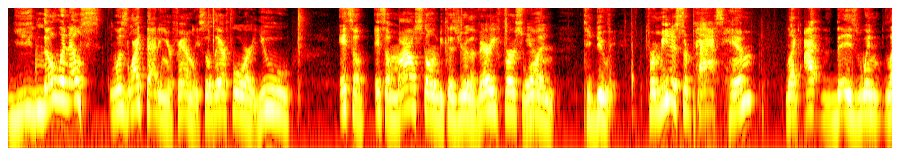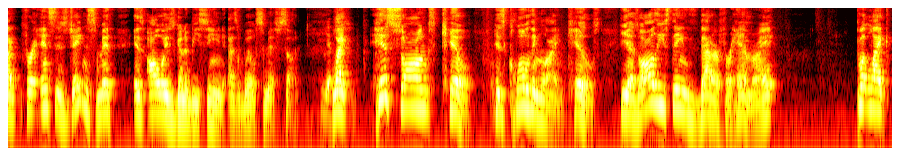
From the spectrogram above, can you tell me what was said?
you no one else was like that in your family so therefore you it's a it's a milestone because you're the very first Yeah. one to do it for me to surpass him like i is when like for instance jaden smith is always to be seen as will smith's son Yes. like his songs kill his clothing line kills he has all these things that are for him right but like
